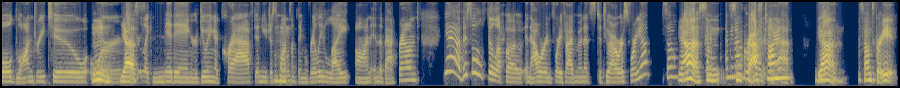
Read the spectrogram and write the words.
fold laundry to Mm, or yes. you're like knitting or doing a craft and you just want Mhm. something really light on in the background yeah this will fill up a, an hour and 45 minutes to two hours for you so Yeah, some I mean, I some would craft it for that. time. Yeah, sounds great.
